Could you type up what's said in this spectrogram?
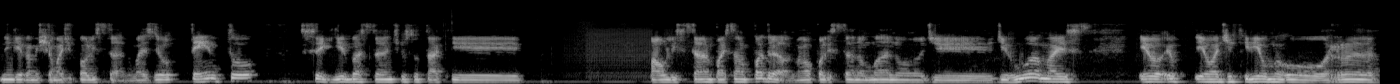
Ninguém vai me chamar de paulistano, mas eu tento seguir bastante o sotaque paulistano, paulistano padrão. Não é o paulistano humano de, de rua, mas eu, eu, eu adquiri o, o, R,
